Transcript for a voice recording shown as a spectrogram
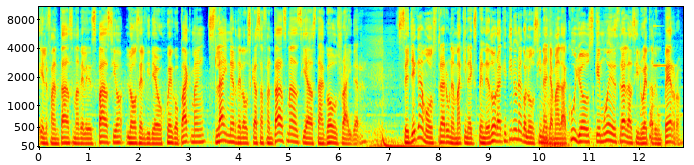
el fantasma del espacio, los del videojuego Pac-Man, Slimer de los cazafantasmas y hasta Ghost Rider. Se llega a mostrar una máquina expendedora que tiene una golosina llamada Cuyos que muestra la silueta de un perro.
